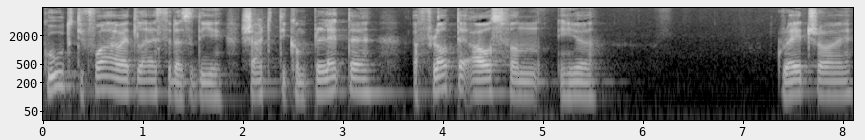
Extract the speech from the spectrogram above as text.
gut die Vorarbeit leistet, also die schaltet die komplette Flotte aus von hier Greyjoy,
